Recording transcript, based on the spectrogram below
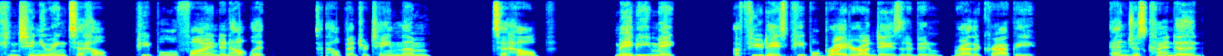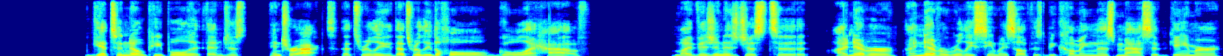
continuing to help people find an outlet, to help entertain them, to help maybe make a few days people brighter on days that have been rather crappy and just kind of get to know people and just interact. That's really that's really the whole goal I have. My vision is just to I never I never really see myself as becoming this massive gamer.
